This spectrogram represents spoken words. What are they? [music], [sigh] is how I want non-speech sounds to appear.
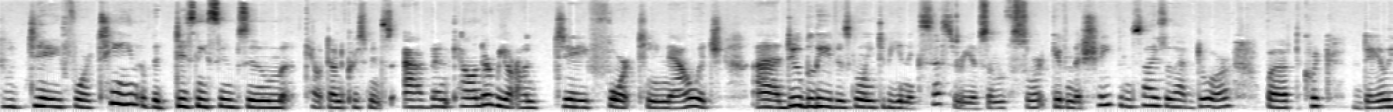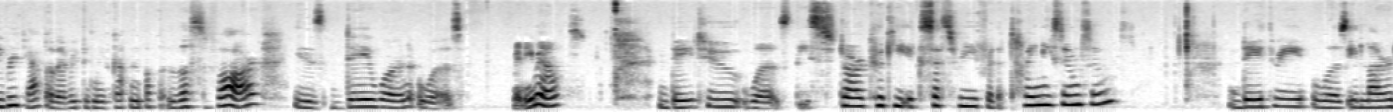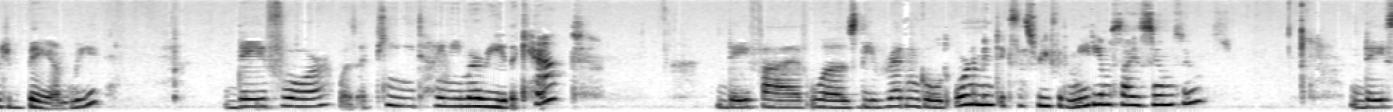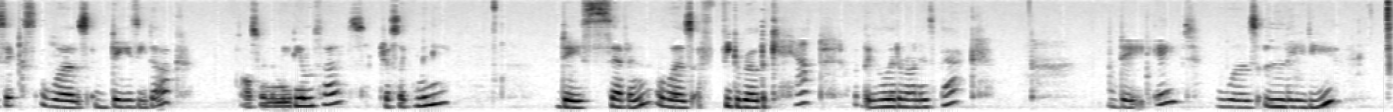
to day 14 of the Disney Tsum Tsum Countdown to Christmas Advent Calendar. We are on day 14 now, which I do believe is going to be an accessory of some sort given the shape and size of that door. But a quick daily recap of everything we've gotten up thus far is day 1 was Minnie Mouse. Day 2 was the Star Cookie accessory for the tiny Tsum Tsums. Day 3 was a large Bambi. Day four was a teeny tiny Marie the cat. Day five was the red and gold ornament accessory for the medium sized Tsum Tsums. Day six was Daisy Duck, also in the medium size, just like Minnie. Day seven was Figaro the cat with the glitter on his back. Day eight was Lady,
